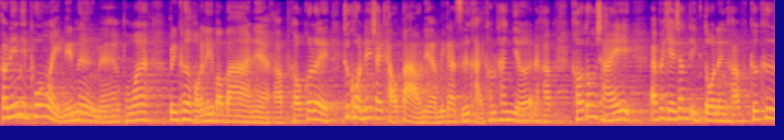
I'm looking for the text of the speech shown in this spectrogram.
คราวนี้มีพ่วงมาอีกนิดนึงนะครับเพราะว่าเป็นเครือของอาลีบาบาเนี่ยครับเขาก็เลยทุกคนที่ใช้เถาเปล่าเนี่ยมีการซื้อขายค่อนข้างเยอะนะครับเขาต้องใช้แอปพลิเคชันอีกตัวหนึ่งครับก็คือ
